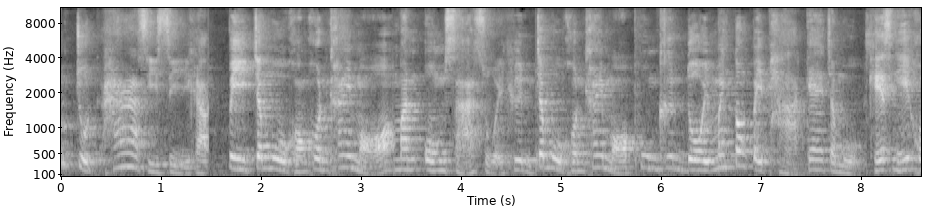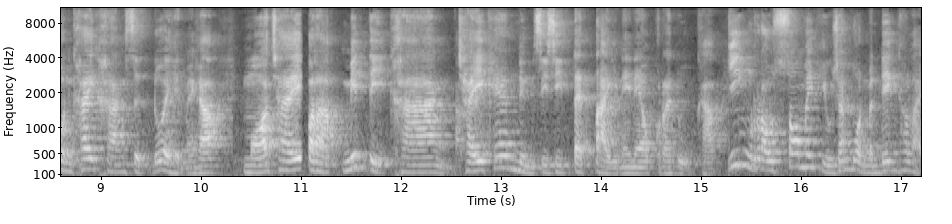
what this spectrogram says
0.5ซีซีครับ ปีกจมูกของคนไข้หมอมันองศาสวยขึ้น จมูกคนไข้หมอพุ่งขึ้นโดยไม่ต้องไปผ่าแก้จมูก เคสนี้คนไข้คางสึกด้วยเห็นไหมครับ หมอใช้ปรับมิติคางใช้แค่1ซีซีแต่ไต่ในแนวกระดูกครับ ยิ่งเราซ่อมให้ผิวชั้นบนมันเด้งเท่าไหร่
